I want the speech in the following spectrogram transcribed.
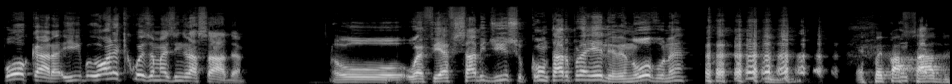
Pô, cara, e olha que coisa mais engraçada. O, o FF sabe disso, contaram para ele, ele é novo, né? É, foi passado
